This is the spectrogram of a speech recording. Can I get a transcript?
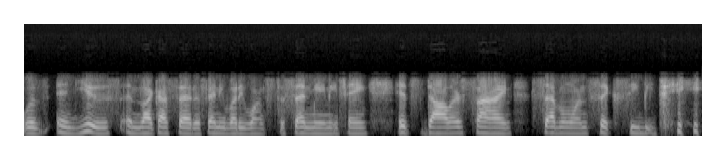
was in use. And like I said, if anybody wants to send me anything, it's dollar sign seven one six CBD.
